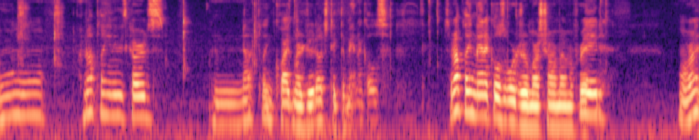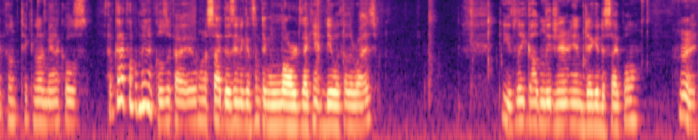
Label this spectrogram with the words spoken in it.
Uh, I'm not playing any of these cards. I'm not playing Quagmire Druid. I'll just take the Manacles. So I'm not playing Manacles or Dromar's Charm, I'm afraid. Alright, I'll take another Manacles. I've got a couple Manacles if I want to side those in against something large that I can't deal with otherwise. To use Late Goblin Legionnaire and Dega Disciple. Alright.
